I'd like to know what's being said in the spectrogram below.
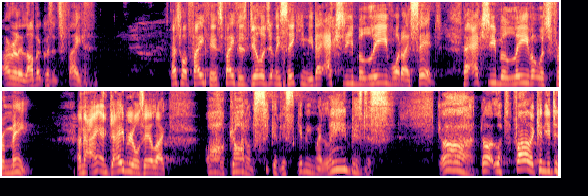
I really love it because it's faith. That's what faith is. Faith is diligently seeking me. They actually believe what I said. They actually believe it was from me. And, I, and Gabriel's there like, oh God, I'm sick of this. Give me my land business. God, Father, can you do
